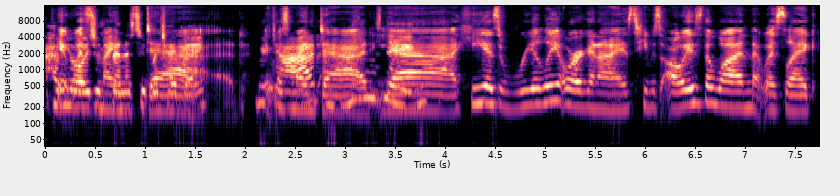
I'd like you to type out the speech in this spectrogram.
have it you always just been a super dad. type A? Your it dad? was my dad. Amazing. Yeah, he is really organized. He was always the one that was like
